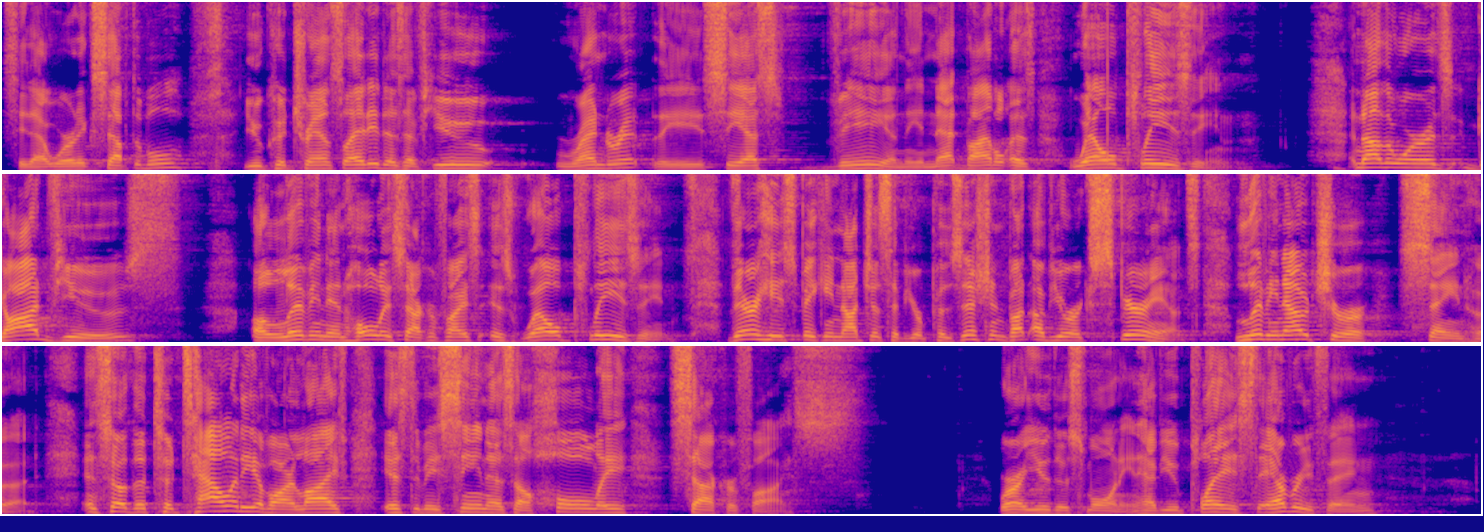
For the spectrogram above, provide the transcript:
See that word acceptable? You could translate it as if you render it, the CSB and the NET Bible, as well pleasing. In other words, God views a living and holy sacrifice is well pleasing. There he's speaking not just of your position, but of your experience, living out your sainthood. And so the totality of our life is to be seen as a holy sacrifice. Where are you this morning? Have you placed everything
